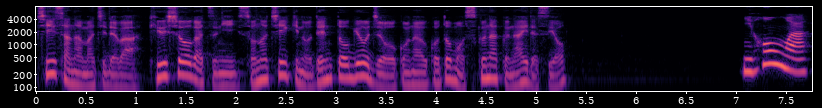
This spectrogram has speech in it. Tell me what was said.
小さな町では旧正月にその地域の伝統行事を行うことも少なくないですよ。日本は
